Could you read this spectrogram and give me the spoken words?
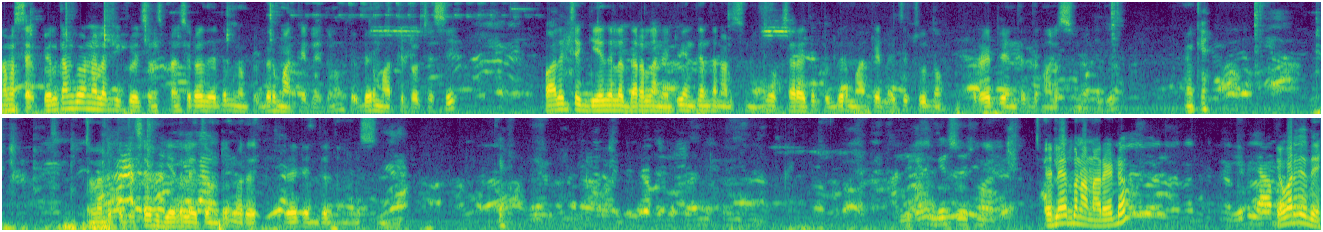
నమస్తే. Welcome to lucky creations friends ఈరోజు అయితే మనం ఫిబ్రవరి మార్కెట్లో అయితే ఉన్నాం. ఫిబ్రవరి మార్కెట్ వచ్చేసి పాలిచ్చే గేదెల ధరలు అనేవి ఎంతెంత నడుస్తున్నాయి ఒకసారి అయితే ఫిబ్రవరి మార్కెట్లో అయితే చూద్దాం. రేట్ ఎంతెంత నడుస్తున్నాయి ఇది ఓకే ఇలాంటి పెద్ద సైజు గేదెలు అయితే ఉంటాయి. మరి రేట్ ఎంతెంత నడుస్తుంది? ఓకే ఎట్లా చెప్తున్నా రేటు? ఎవరిది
